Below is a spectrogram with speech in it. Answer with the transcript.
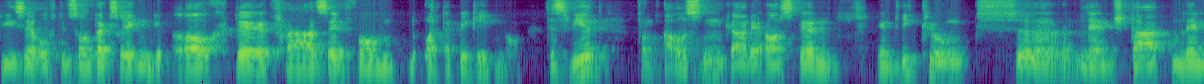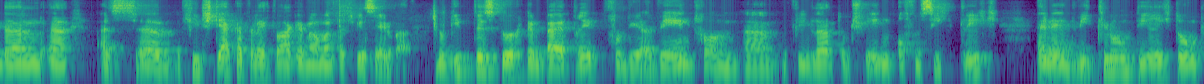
diese oft in Sonntagsreden gebrauchte Phrase vom Ort der Begegnung. Das wird von außen, gerade aus den Entwicklungsstaaten, Ländern, äh, als äh, viel stärker vielleicht wahrgenommen als wir selber. Nun gibt es durch den Beitritt von dir erwähnt, von ähm, Finnland und Schweden offensichtlich eine Entwicklung, die Richtung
